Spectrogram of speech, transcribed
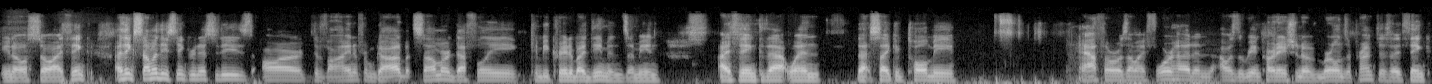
you know so i think i think some of these synchronicities are divine and from god but some are definitely can be created by demons i mean i think that when that psychic told me hathor was on my forehead and i was the reincarnation of merlin's apprentice i think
